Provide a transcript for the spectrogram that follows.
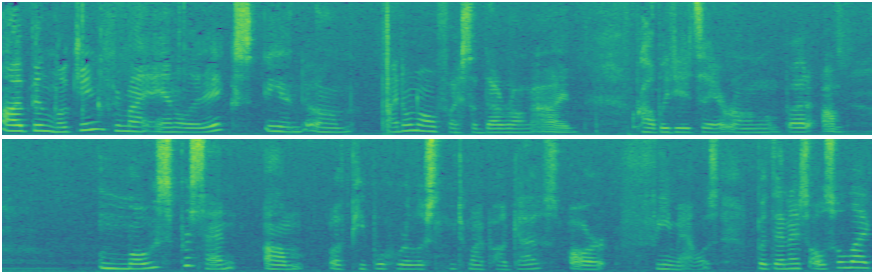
I've been looking through my analytics, and um, I don't know if I said that wrong. I probably did say it wrong, but um, most percent um of people who are listening to my podcast are females. But then it's also like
